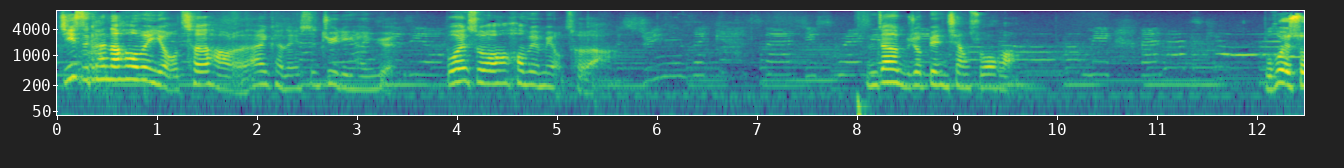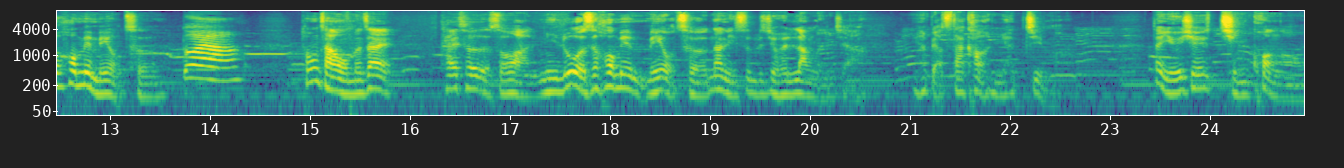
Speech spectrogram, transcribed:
即使看到后面有车好了，那可能是距离很远，不会说后面没有车啊。你这样不就变相说谎？不会说后面没有车。对啊。通常我们在。开车的时候啊，你如果是后面没有车，那你是不是就会让人家？因为表示他靠你很近嘛。但有一些情况哦，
